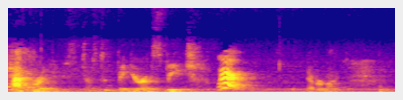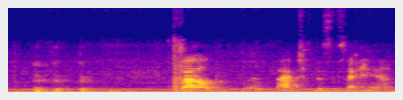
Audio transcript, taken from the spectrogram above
Catherine, it is just a figure of speech. Where? Never mind. Well, back to business at hand.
